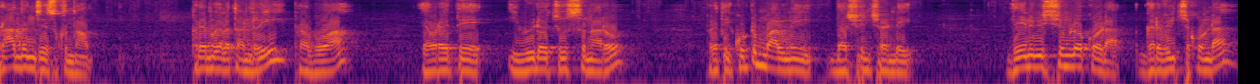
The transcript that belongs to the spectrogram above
ప్రార్థన చేసుకుందాం. ప్రేమగల తండ్రి ప్రభువా ఎవరైతే ఈ వీడియో చూస్తున్నారో ప్రతి కుటుంబాలని దర్శించండి. దేని విషయంలో కూడా గర్వించకుండా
